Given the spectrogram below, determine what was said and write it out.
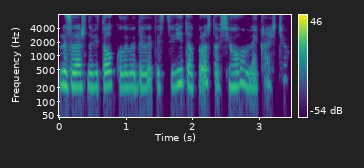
незалежно від того, коли ви дивитесь це відео, просто всього вам найкращого.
